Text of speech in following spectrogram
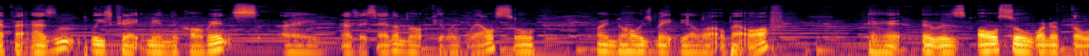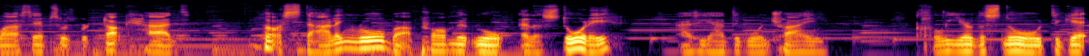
If it isn't, please correct me in the comments. I, as I said, I'm not feeling well, so my knowledge might be a little bit off. Uh, it was also one of the last episodes where Duck had not a starring role, but a prominent role in a story, as he had to go and try and clear the snow to get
